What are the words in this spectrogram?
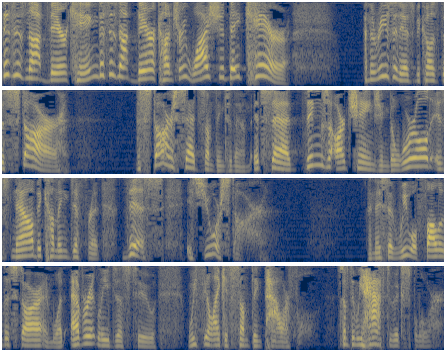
This is not their king. This is not their country. Why should they care? And the reason is because the star, the star said something to them. It said, things are changing. The world is now becoming different. This is your star. And they said, We will follow the star, and whatever it leads us to, we feel like it's something powerful, something we have to explore.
